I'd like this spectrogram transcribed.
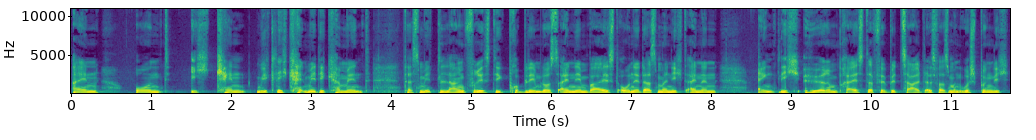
ein und ich kenne wirklich kein Medikament, das mittellangfristig problemlos einnehmbar ist, ohne dass man nicht einen eigentlich höheren Preis dafür bezahlt, als was man ursprünglich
